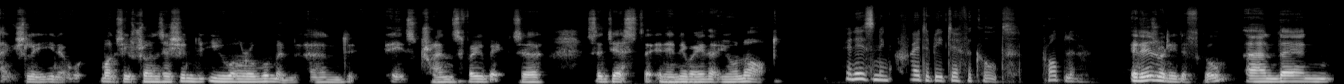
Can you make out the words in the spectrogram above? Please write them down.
actually you know once you've transitioned you are a woman and it's transphobic to suggest that in any way that you're not. It is an incredibly difficult problem. It is really difficult. And then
